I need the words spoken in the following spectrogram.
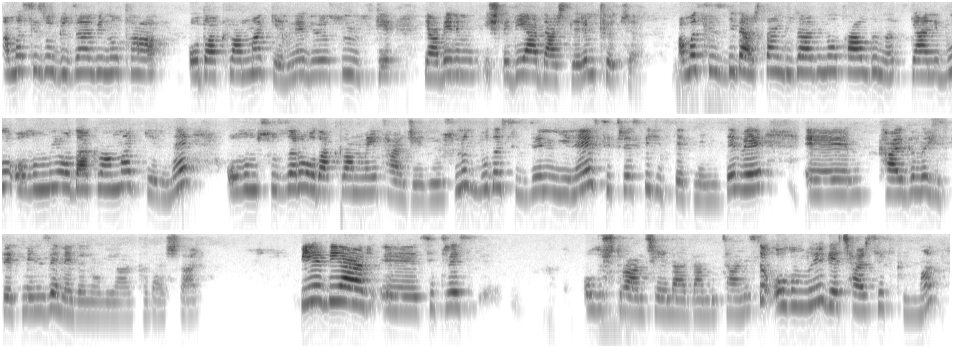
ama siz o güzel bir nota odaklanmak yerine diyorsunuz ki ya benim işte diğer derslerim kötü. Ama siz bir dersten güzel bir not aldınız. Yani bu olumluya odaklanmak yerine olumsuzlara odaklanmayı tercih ediyorsunuz. Bu da sizin yine stresli hissetmenize ve e, kaygılı hissetmenize neden oluyor arkadaşlar. Bir diğer e, stres oluşturan şeylerden bir tanesi olumluyu geçersiz kılmak.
